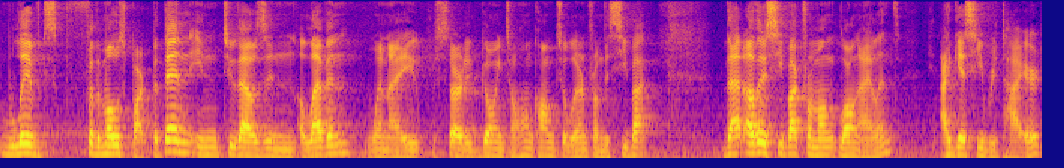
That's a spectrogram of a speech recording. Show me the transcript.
lived for the most part. But then in 2011, when I started going to Hong Kong to learn from the Sibak, that other Sibak from Long Long Island, I guess he retired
